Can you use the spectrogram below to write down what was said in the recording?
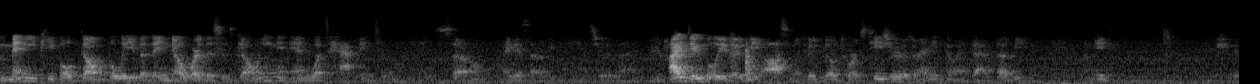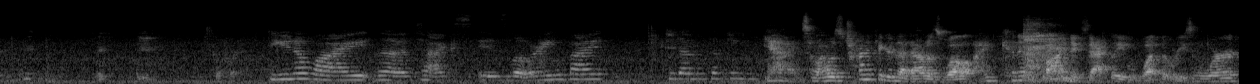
many people don't believe that they know where this is going and what's happening to them. So I guess that would be the answer to that. I do believe it would be awesome if it would go towards teachers or anything like that. That'd be amazing. For sure. Go for it. Do you know why the tax is lowering by 2017? Yeah, so I was trying to figure that out as well. I couldn't find exactly what the reason were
